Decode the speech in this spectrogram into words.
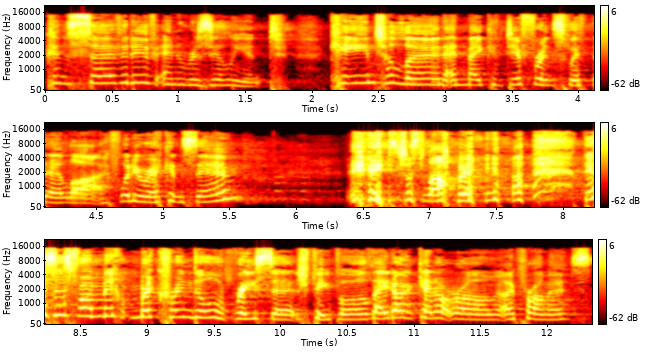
Conservative and resilient, keen to learn and make a difference with their life. What do you reckon, Sam? He's just laughing. this is from McCrindle research, people. They don't get it wrong, I promise.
